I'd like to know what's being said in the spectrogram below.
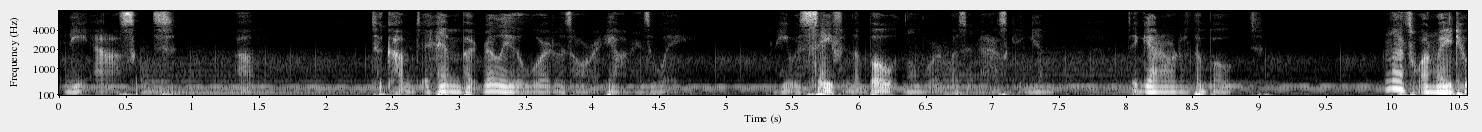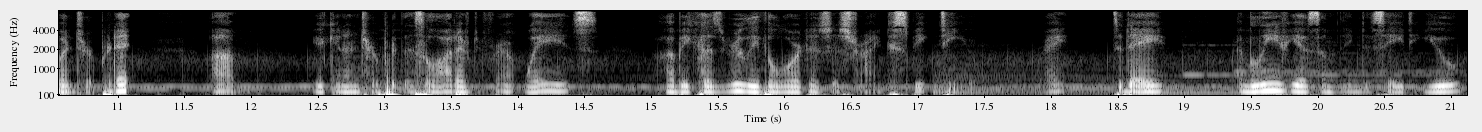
And he asked, um, to come to him, but really the Lord was already on his way. And he was safe in the boat, and the Lord wasn't asking him to get out of the boat. And that's one way to interpret it. Um, you can interpret this a lot of different ways uh, because really the Lord is just trying to speak to you? Today, I believe He has something to say to you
